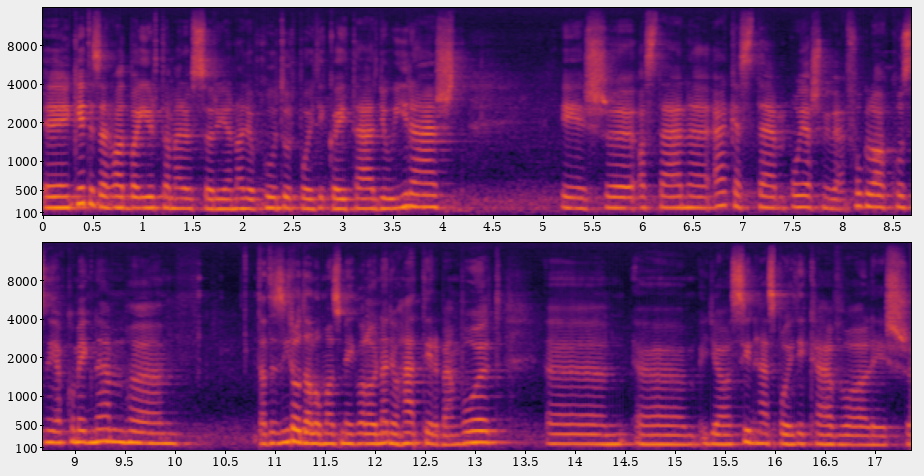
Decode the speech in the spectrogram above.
2006-ban írtam először ilyen nagyobb kultúrpolitikai tárgyú írást, és aztán elkezdtem olyasmivel foglalkozni, akkor még nem, tehát az irodalom az még valahogy nagyon háttérben volt, ugye a színházpolitikával és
